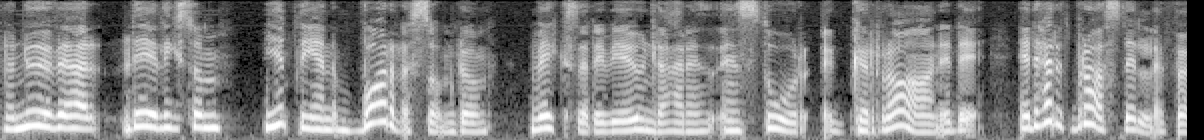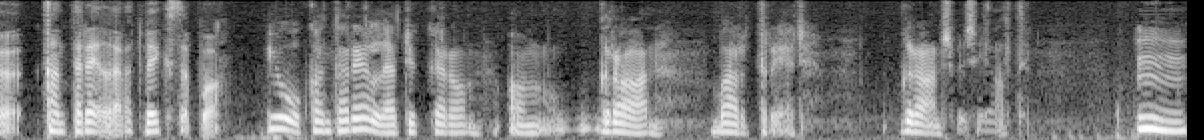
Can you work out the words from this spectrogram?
Ja, nu är vi här, det är liksom egentligen bara som de växer det. Vi är under här en, en stor gran. Är det, är det här ett bra ställe för kantareller att växa på? Jo, kantareller tycker om, om gran, barrträd. Gran speciellt. Mm.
